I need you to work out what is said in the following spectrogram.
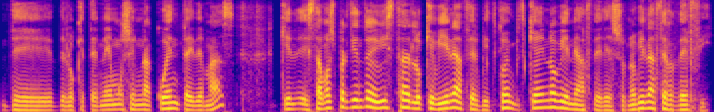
de, lo que tenemos en una cuenta y demás, que estamos perdiendo de vista lo que viene a hacer Bitcoin. Bitcoin no viene a hacer eso, no viene a hacer DeFi.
